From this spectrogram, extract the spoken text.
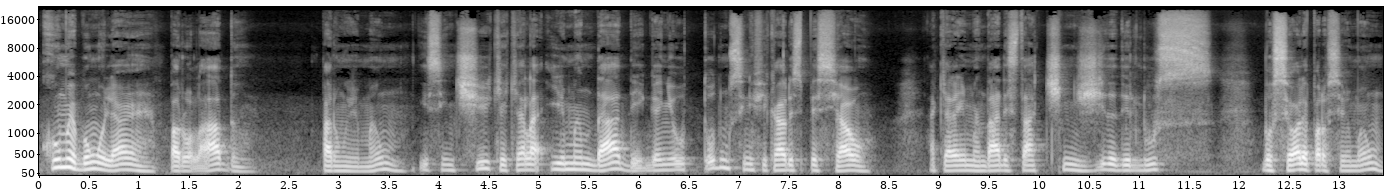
Como é bom olhar para o lado, para um irmão e sentir que aquela irmandade ganhou todo um significado especial aquela irmandade está atingida de luz. Você olha para o seu irmão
